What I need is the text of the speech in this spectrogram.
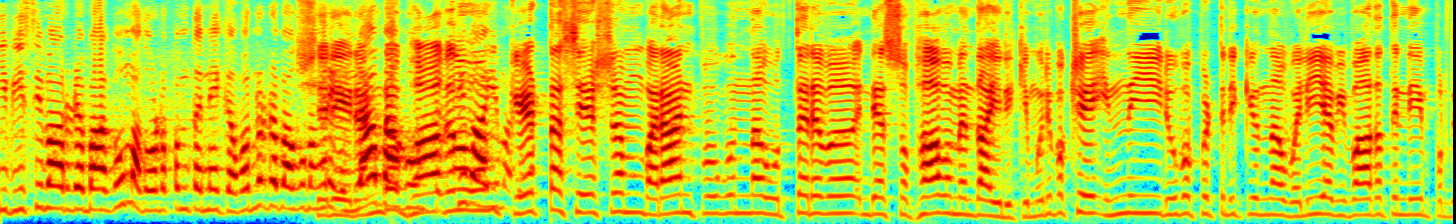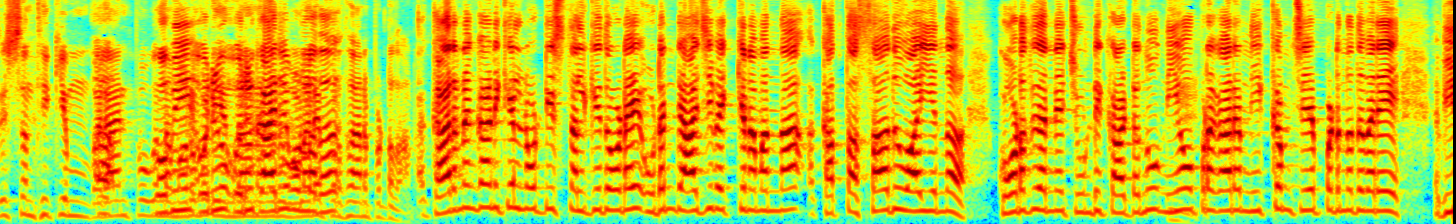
ഈ വി സിമാരുടെ ഭാഗവും അതോടൊപ്പം തന്നെ ഗവർണറുടെ ഭാഗവും അങ്ങനെ എല്ലാ ഭാഗവും ഭാഗവും കേട്ട ശേഷം വരാൻ പോകുന്ന ഉത്തരവിന്റെ സ്വഭാവം എന്തായിരിക്കും? ഒരുപക്ഷെ ഇന്ന് ഈ രൂപപ്പെട്ടിരിക്കുന്ന വലിയ വിവാദത്തിന്റെയും പ്രതിസന്ധിക്കും വരാൻ പോകുന്ന ഒരു ഒരു കാര്യമുള്ളത് പ്രധാനപ്പെട്ടതാണ്. കാരണം കാണിക്കൽ നോട്ടീസ് നൽകിയതോടെ ഉടൻ രാജിവെക്കണമെന്ന കത്ത് അസാധുവായി എന്ന് കോടതി തന്നെ ചൂണ്ടിക്കാട്ടുന്നു. നിയമപ്രകാരം നീക്കം ചെയ്യപ്പെടുന്നത് വരെ വി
